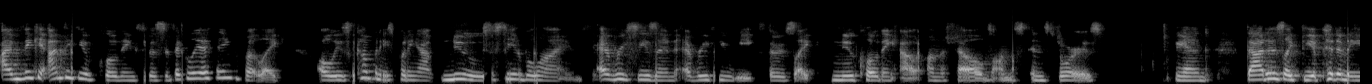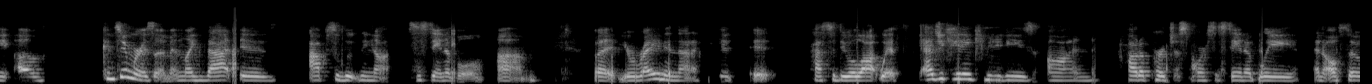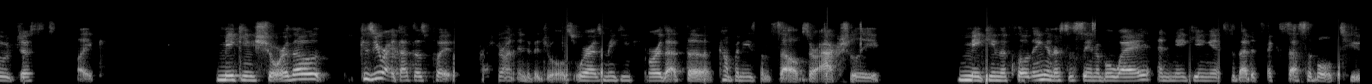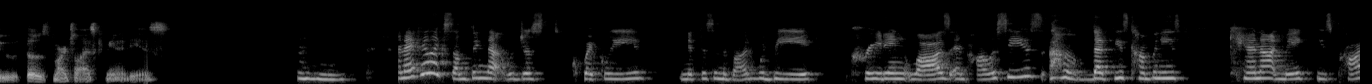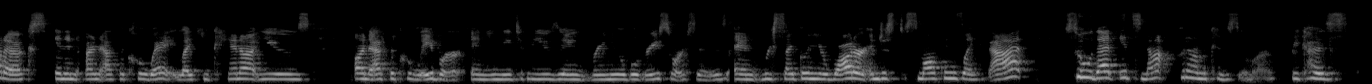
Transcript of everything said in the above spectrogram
i'm thinking i'm thinking of clothing specifically i think but like all these companies putting out new sustainable lines. Every season every few weeks there's like new clothing out on the shelves on in stores and that is like the epitome of consumerism. And like that is absolutely not sustainable. Um, but you're right in that I think it, it has to do a lot with educating communities on how to purchase more sustainably and also just like making sure though because you're right that does put pressure on individuals whereas making sure that the companies themselves are actually making the clothing in a sustainable way and making it so that it's accessible to those marginalized communities. Mm-hmm. And I feel like something that would just quickly nip this in the bud would be creating laws and policies that these companies cannot make these products in an unethical way. Like you cannot use unethical labor and you need to be using renewable resources and recycling your water and just small things like that so that it's not put on the consumer because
